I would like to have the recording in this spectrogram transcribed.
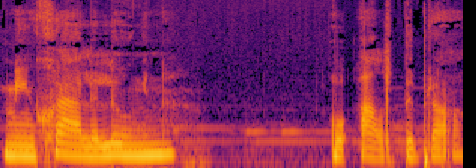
Min själ är lugn och allt är bra.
